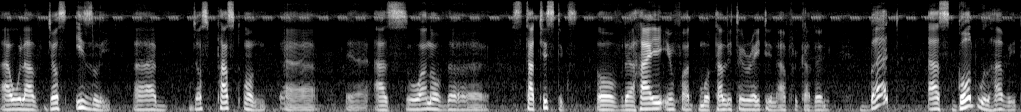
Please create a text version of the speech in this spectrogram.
I would have just easily uh, just passed on uh, uh, as one of the statistics of the high infant mortality rate in Africa then. But as God will have it,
